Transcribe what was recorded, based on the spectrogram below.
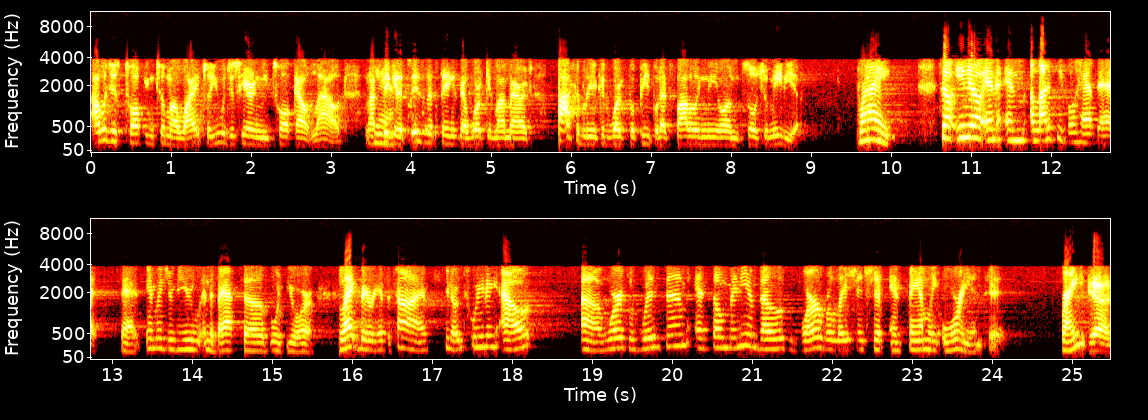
I was just talking to my wife, so you were just hearing me talk out loud. And I Yeah. figured if these are the things that work in my marriage, possibly it could work for people that's following me on social media. Right. So, you know, and, and a lot of people have that, that image of you in the bathtub with your Blackberry at the time, you know, tweeting out uh, words of wisdom. And so many of those were relationship and family oriented, right? Yes,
